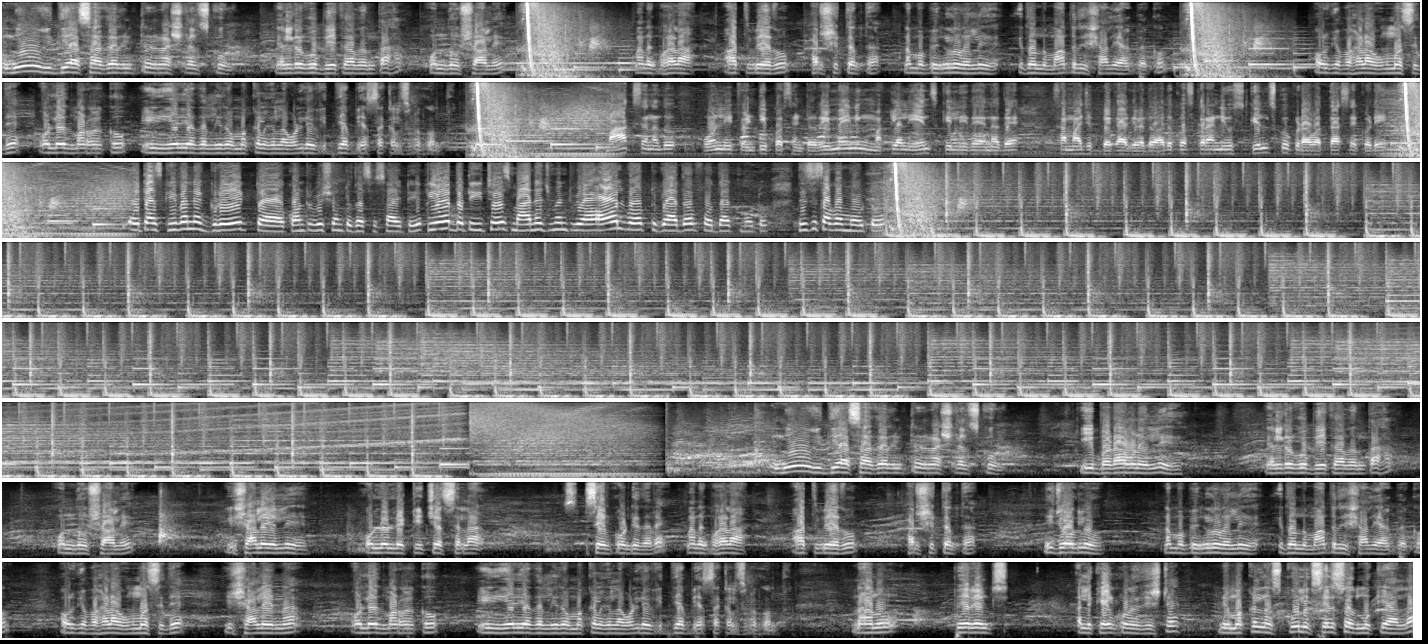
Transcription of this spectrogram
New Vidyasagar international school ಎಲ್ರಿಗೂ ಬೇಕಾದಂತಹ ಒಂದು ಶಾಲೆ. ನನಗೆ ಬಹಳ ಆತ್ಮೀಯರು, ಹರ್ಷಿತ್ ಅಂತ ನಮ್ಮ ಬೆಂಗಳೂರಲ್ಲಿ ಇದೊಂದು ಮಾದರಿ ಶಾಲೆ ಆಗಬೇಕು. ಅವ್ರಿಗೆ ಬಹಳ ಹುಮ್ಮಸ್ಸಿದೆ ಒಳ್ಳೇದು ಮಾಡಬೇಕು. ಈ ಏರಿಯಾದಲ್ಲಿರೋ ಮಕ್ಕಳಿಗೆಲ್ಲ ಒಳ್ಳೆ ವಿದ್ಯಾಭ್ಯಾಸ ಕಲಿಸ್ಬೇಕು ಅಂತ. ಮಾರ್ಕ್ಸ್ ಅನ್ನೋದು ಓನ್ಲಿ ಟ್ವೆಂಟಿ ಪರ್ಸೆಂಟ್ ರಿಮೈನಿಂಗ್ ಮಕ್ಕಳಲ್ಲಿ ಏನು ಸ್ಕಿಲ್ ಇದೆ ಅನ್ನೋದೇ ಸಮಾಜಕ್ಕೆ ಬೇಕಾಗಿರೋದು. ಅದಕ್ಕೋಸ್ಕರ ನೀವು ಸ್ಕಿಲ್ಸ್ಗೂ ಕೂಡ ಒತ್ತಾಸೆ ಕೊಡಿ. It has given a great uh, contribution to the society. Here, the teachers, management, we are all work together for that motto. This is our motto. Vidyasagar international school ಈ ಬಡಾವಣೆಯಲ್ಲಿ ಎಲ್ರಿಗೂ ಬೇಕಾದಂತಹ ಒಂದು ಶಾಲೆ. ಈ ಶಾಲೆಯಲ್ಲಿ ಒಳ್ಳೊಳ್ಳೆ ಟೀಚರ್ಸ್ ಎಲ್ಲ ಸೇರಿಕೊಂಡಿದ್ದಾರೆ. ನನಗೆ ಬಹಳ ಆತ್ಮೀಯರು ಹರ್ಷಿತ್ ಅಂತ. ನಿಜವಾಗ್ಲೂ ನಮ್ಮ ಬೆಂಗಳೂರಲ್ಲಿ ಇದೊಂದು ಮಾದರಿ ಶಾಲೆ ಆಗಬೇಕು. ಅವ್ರಿಗೆ ಬಹಳ ಹುಮ್ಮಸ್ಸಿದೆ ಈ ಶಾಲೆಯನ್ನು ಒಳ್ಳೇದು ಮಾಡಬೇಕು. ಈ ಏರಿಯಾದಲ್ಲಿರೋ ಮಕ್ಕಳಿಗೆಲ್ಲ ಒಳ್ಳೆಯ ವಿದ್ಯಾಭ್ಯಾಸ ಕಲಿಸ್ಬೇಕು ಅಂತ. ನಾನು ಪೇರೆಂಟ್ಸ್ ಅಲ್ಲಿ ಕೇಳ್ಕೊಳ್ಳೋದಿಷ್ಟೇ. ನೀವು ಮಕ್ಕಳನ್ನ ಸ್ಕೂಲಿಗೆ ಸೇರಿಸೋದು ಮುಖ್ಯ ಅಲ್ಲ.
